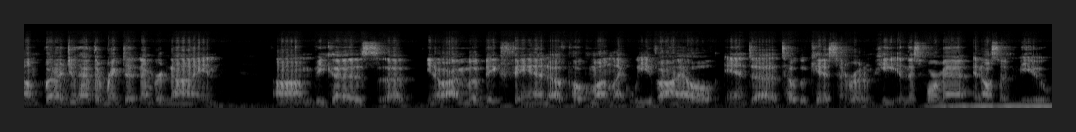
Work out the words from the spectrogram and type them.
Um, but I do have them ranked at number nine um, because uh, you know I'm a big fan of Pokemon like Weavile and uh, Togekiss and Rotom Heat in this format, and also Mew.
